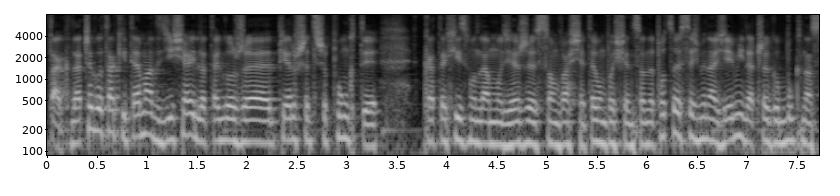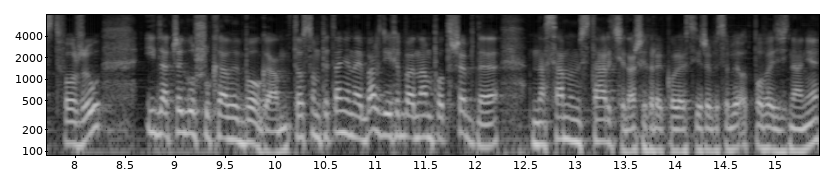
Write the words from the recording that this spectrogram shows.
Tak, dlaczego taki temat dzisiaj? Dlatego, że pierwsze trzy punkty katechizmu dla młodzieży są właśnie temu poświęcone. Po co jesteśmy na ziemi, dlaczego Bóg nas stworzył i dlaczego szukamy Boga. To są pytania najbardziej chyba nam potrzebne na samym starcie naszych rekolekcji, żeby sobie odpowiedzieć na nie,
